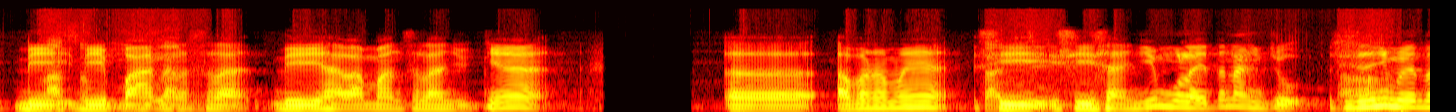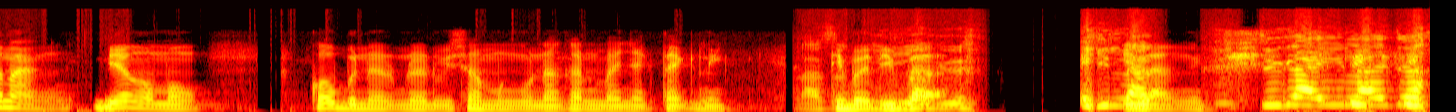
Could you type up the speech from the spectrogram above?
di Langsung di panel sela- di halaman selanjutnya eh apa namanya si si Sanji mulai tenang cuk. Si Oh. Sanji mulai tenang. Dia ngomong kau benar-benar bisa menggunakan banyak teknik? Tiba-tiba hilang. juga hilang cok.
